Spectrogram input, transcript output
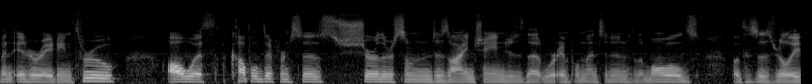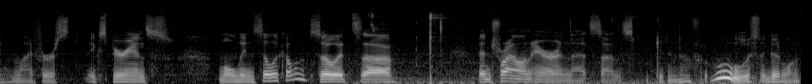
been iterating through, all with a couple differences. Sure, there's some design changes that were implemented into the molds, but this is really my first experience molding silicone, so it's uh, been trial and error in that sense. Get enough? Ooh, this is a good one.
